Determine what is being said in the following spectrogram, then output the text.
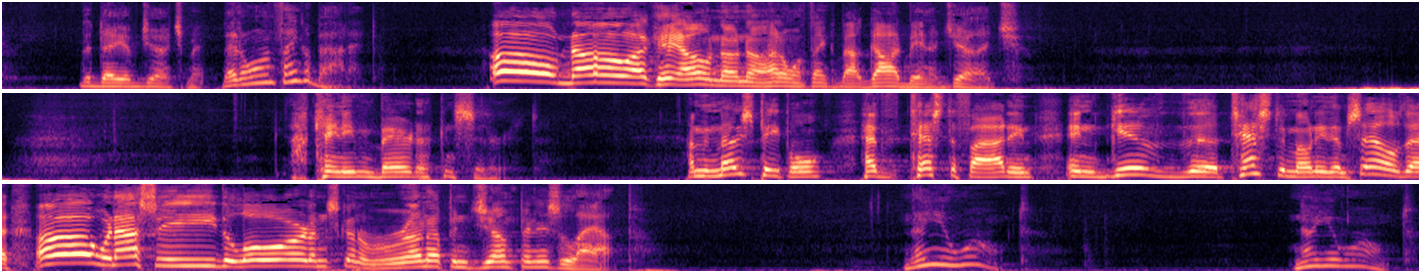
the day of judgment. They don't want to think about it. Oh, no, I can't. Oh, no, no, I don't want to think about God being a judge. I can't even bear to consider it. I mean, most people have testified and, and give the testimony themselves that, oh, when I see the Lord, I'm just going to run up and jump in his lap. No, you won't. No, you won't.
